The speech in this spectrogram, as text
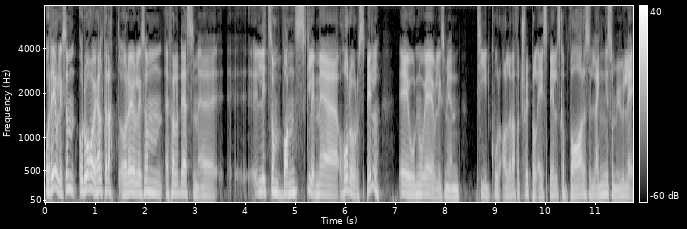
Og det er jo liksom, og du har jo helt rett, og det er jo liksom Jeg føler det som er litt sånn vanskelig med horrorspill, er jo nå er jo liksom i en tid hvor alle i hvert fall Triple A-spill skal vare så lenge som mulig,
